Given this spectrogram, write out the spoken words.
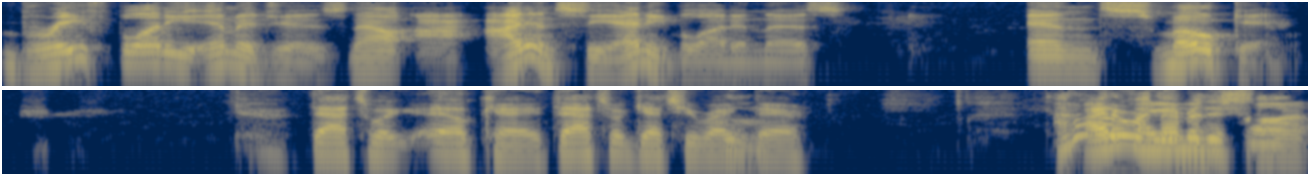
Brief bloody images. Now I, I didn't see any blood in this and smoking. That's what okay. That's what gets you right hmm. there. I don't, I don't remember I this. Saw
